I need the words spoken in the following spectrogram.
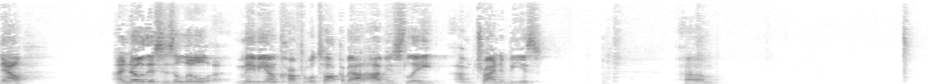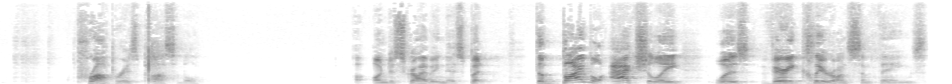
Now, I know this is a little uh, maybe uncomfortable to talk about. Obviously, I'm trying to be as um, proper as possible on describing this. But the Bible actually was very clear on some things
